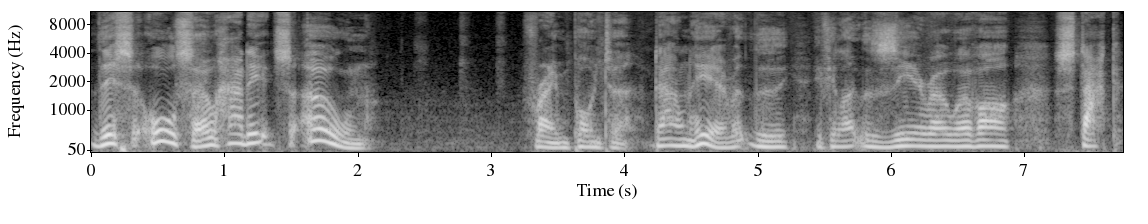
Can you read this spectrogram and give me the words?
this also had its own frame pointer down here at the, if you like, the zero of our stack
